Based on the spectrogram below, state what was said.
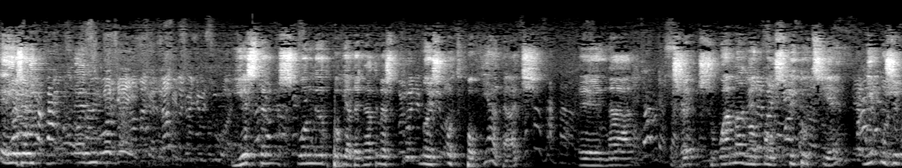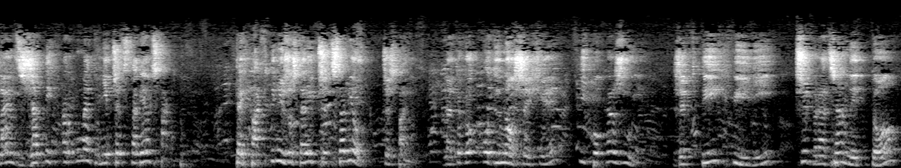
jeżeli em, jestem skłonny odpowiadać, natomiast trudno jest odpowiadać y, na, że złamano konstytucję, nie używając żadnych argumentów, nie przedstawiając faktów. Te fakty nie zostały przedstawione przez Panią. Dlatego odnoszę się i pokazuję, że w tej chwili przywracamy to,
